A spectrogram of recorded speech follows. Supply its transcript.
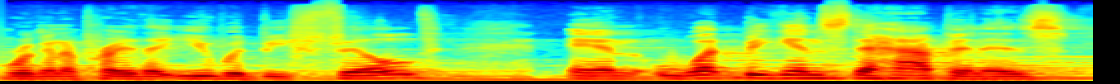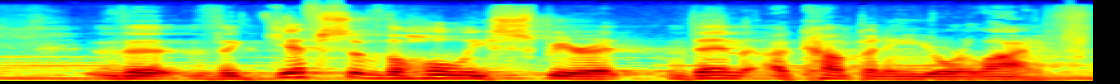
We're going to pray that you would be filled. And what begins to happen is the, the gifts of the Holy Spirit then accompany your life.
